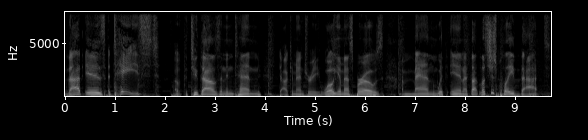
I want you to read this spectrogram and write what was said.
that is a taste of the 2010 documentary William S. Burroughs, A Man Within. I thought let's just play that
